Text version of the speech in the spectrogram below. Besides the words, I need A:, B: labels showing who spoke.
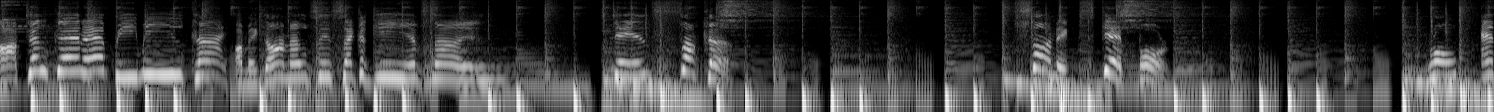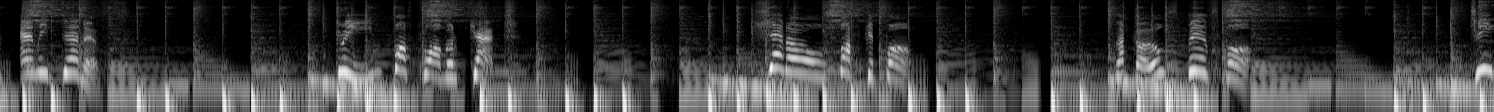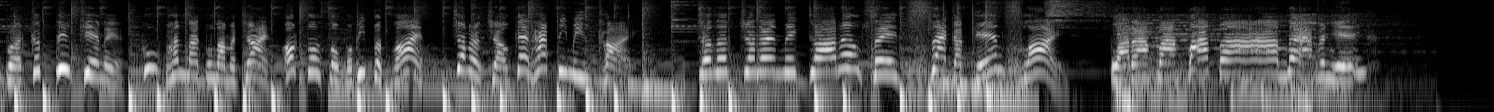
A: Arten can Happy Meal kind. Or McDonald's is second game's nine. There's soccer. Sonic skateboard. Rope and Annie Dennis. Green performer cat. Shadow basketball. The girls baseball. G-Bird köpükeni. Kumpanlar bulamacağı. but babi bıtlay. Canır get happy meal kind. Canır and McDonald's say sack again slide. Ba-da-ba-ba-ba, I'm having you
